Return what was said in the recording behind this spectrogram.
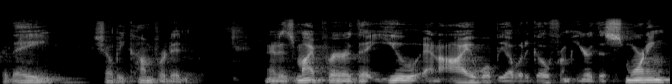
for they shall be comforted. And it is my prayer that you and I will be able to go from here this morning,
